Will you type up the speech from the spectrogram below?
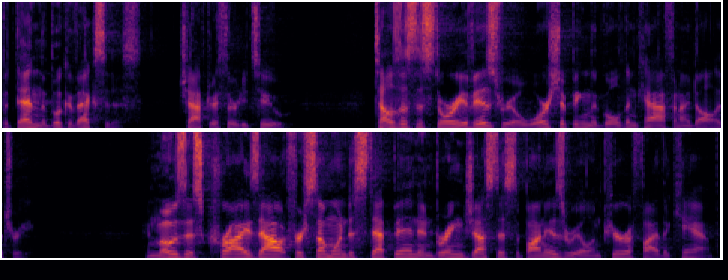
But then the book of Exodus, chapter 32, tells us the story of Israel worshiping the golden calf in idolatry. And Moses cries out for someone to step in and bring justice upon Israel and purify the camp.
